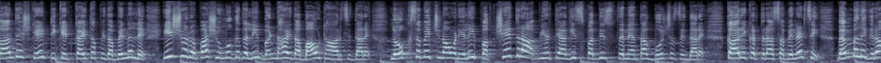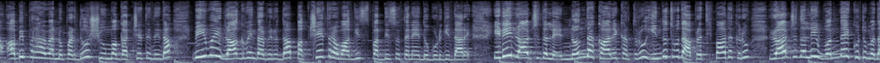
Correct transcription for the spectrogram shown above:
ಕಾಂತೇಶ್ಗೆ ಟಿಕೆಟ್ ಕೈತಪ್ಪಿದ ಬೆನ್ನಲ್ಲೇ ಈಶ್ವರಪ್ಪ ಶಿವಮೊಗ್ಗದಲ್ಲಿ ಬಂಡಾಯದ ಬಾವುಟ ಹಾರಿಸಿದ್ದಾರೆ. ಲೋಕಸಭೆ ಚುನಾವಣೆಯಲ್ಲಿ ಪಕ್ಷೇತರ ಅಭ್ಯರ್ಥಿಯಾಗಿ ಸ್ಪರ್ಧಿಸುತ್ತೇನೆ ಅಂತ ಘೋಷಿಸಿದ್ದಾರೆ. ಕಾರ್ಯಕರ್ತರ ಸಭೆ ನಡೆಸಿ ಬೆಂಬಲಿಗರ ಅಭಿಪ್ರಾಯವನ್ನು ಪಡೆದು ಶಿವಮೊಗ್ಗ ಕ್ಷೇತ್ರದಿಂದ ಬಿವೈ ರಾಘವೇಂದ್ರ ವಿರುದ್ಧ ಪಕ್ಷೇತರವಾಗಿ ಸ್ಪರ್ಧಿಸುತ್ತೇನೆ ಎಂದು ಗುಡುಗಿದ್ದಾರೆ. ಇಡೀ ರಾಜ್ಯದಲ್ಲೇ ನೊಂದ ಕಾರ್ಯಕರ್ತರು, ಹಿಂದುತ್ವದ ಪ್ರತಿಪಾದಕರು, ರಾಜ್ಯದಲ್ಲಿ ಒಂದೇ ಕುಟುಂಬದ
